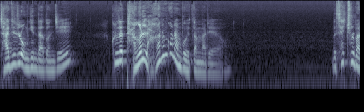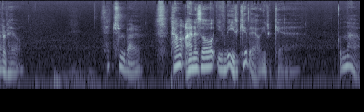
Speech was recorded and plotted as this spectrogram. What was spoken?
자리를 옮긴다든지. 그런데 당을 나가는 건 안 보였단 말이에요. 근데 새 출발을 해요. 새 출발. 당 안에서 근데 이렇게 돼요. 이렇게 끝나요.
